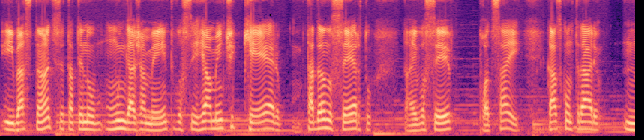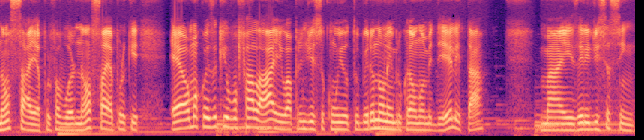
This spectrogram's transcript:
e bastante, você está tendo um engajamento, você realmente quer, tá dando certo, aí você pode sair. Caso contrário, não saia, por favor, não saia, porque é uma coisa que eu vou falar. Eu aprendi isso com um youtuber, eu não lembro qual é o nome dele, tá? Mas ele disse assim:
